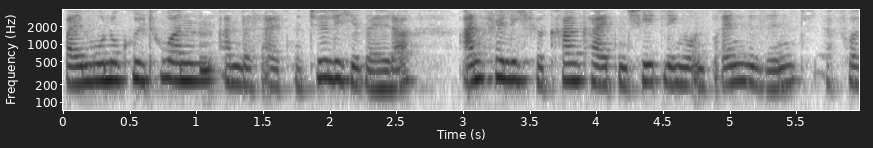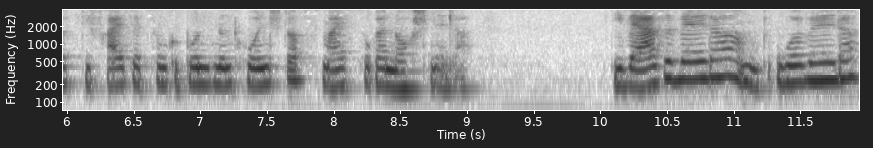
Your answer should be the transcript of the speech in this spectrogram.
Weil Monokulturen, anders als natürliche Wälder, anfällig für Krankheiten, Schädlinge und Brände sind, erfolgt die Freisetzung gebundenen Kohlenstoffs meist sogar noch schneller. Diverse Wälder und Urwälder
